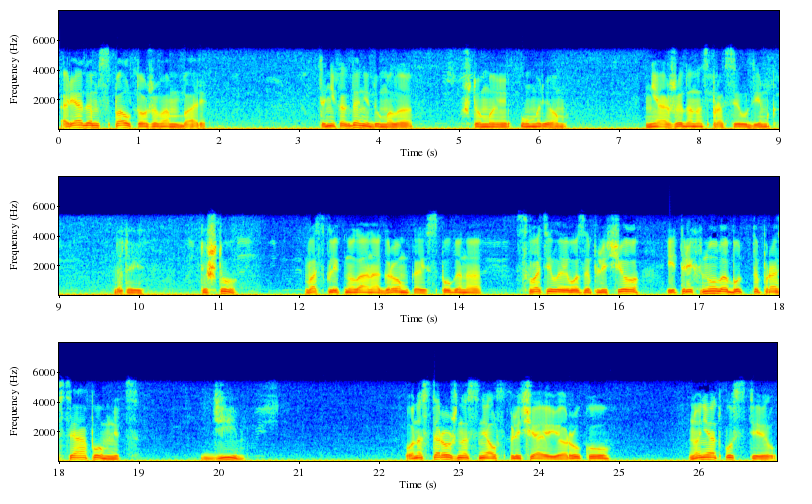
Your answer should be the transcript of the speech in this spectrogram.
рядом, спал тоже в амбаре. «Ты никогда не думала, что мы умрем?» Неожиданно спросил Димка. «Да ты... ты что?» Воскликнула она громко, испуганно, схватила его за плечо и тряхнула, будто прося опомниться. «Дим!» Он осторожно снял с плеча ее руку, но не отпустил.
